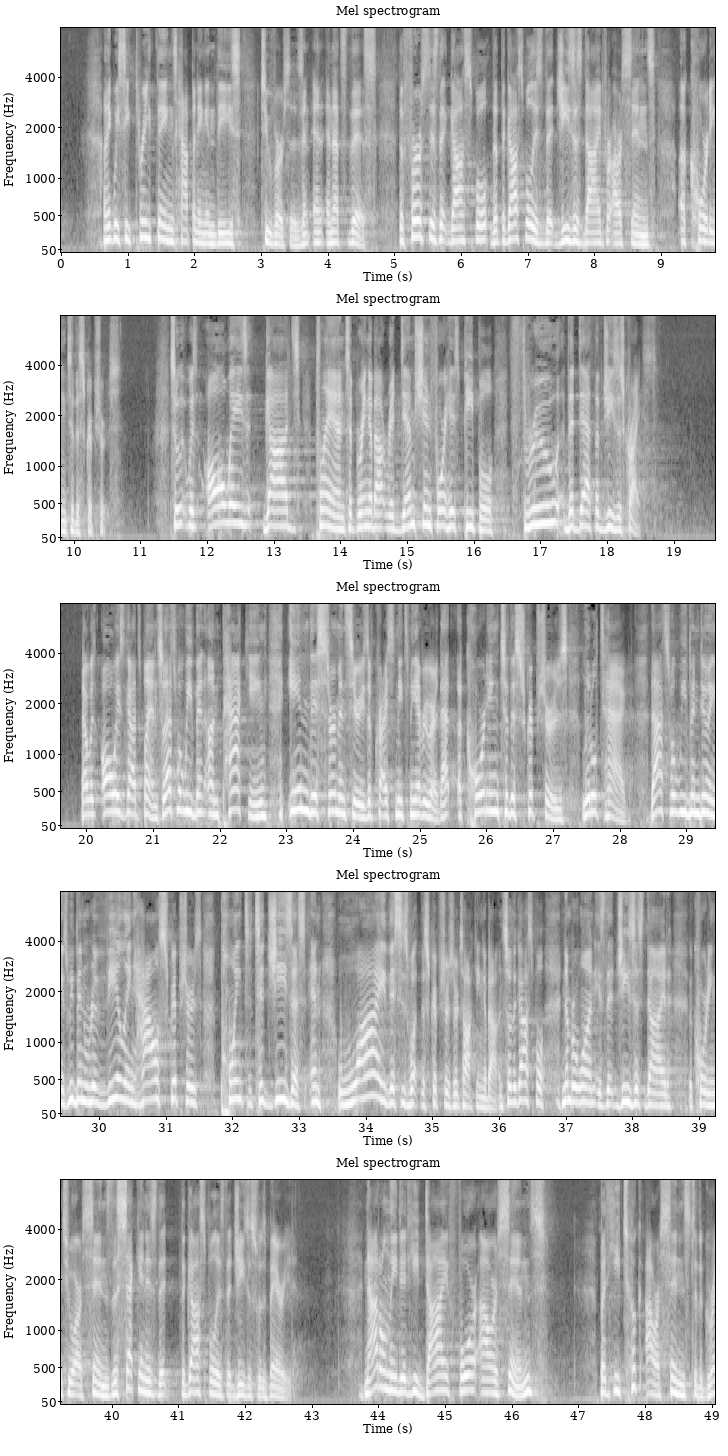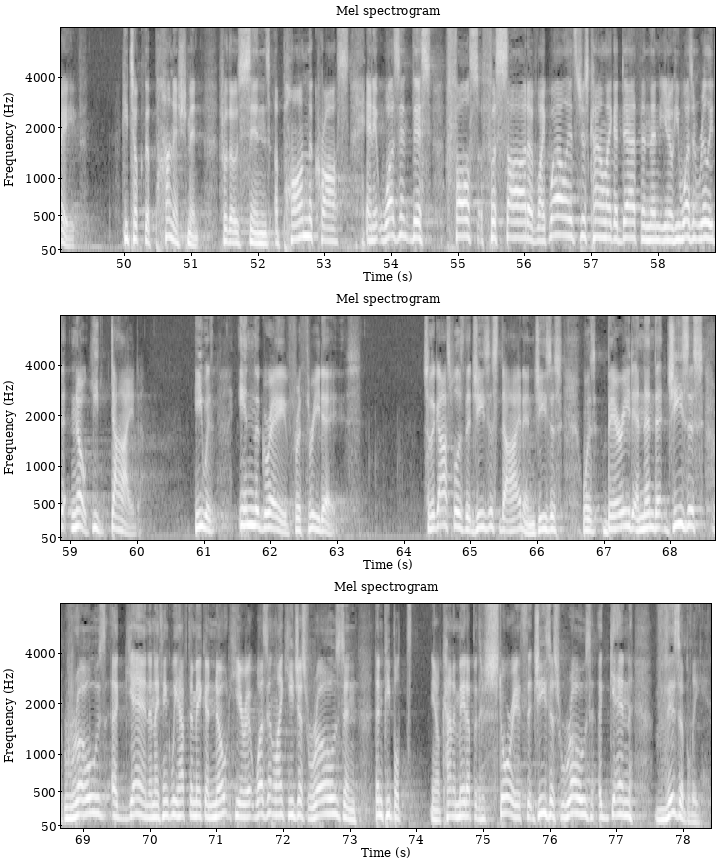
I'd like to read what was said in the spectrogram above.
I think we see three things happening in these two verses, and, and, and, that's this. The first is that gospel that the gospel is that Jesus died for our sins according to the scriptures. So it was always God's plan to bring about redemption for his people through the death of Jesus Christ. That was always God's plan. So that's what we've been unpacking in this sermon series of Christ Meets Me Everywhere. That according to the scriptures little tag. That's what we've been doing is we've been revealing how scriptures point to Jesus and why this is what the scriptures are talking about. And so the gospel number 1 is that Jesus died according to our sins. The second is that the gospel is that Jesus was buried. Not only did he die for our sins, but he took our sins to the grave. He took the punishment for those sins upon the cross, and it wasn't this false facade of like, well, it's just kind of like a death, and then, you know, he wasn't really. No, he died. He was in the grave for three days. So the gospel is that Jesus died and Jesus was buried, and then that Jesus rose again. And I think we have to make a note here. It wasn't like he just rose and then people, you know, kind of made up their story. It's that Jesus rose again visibly.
